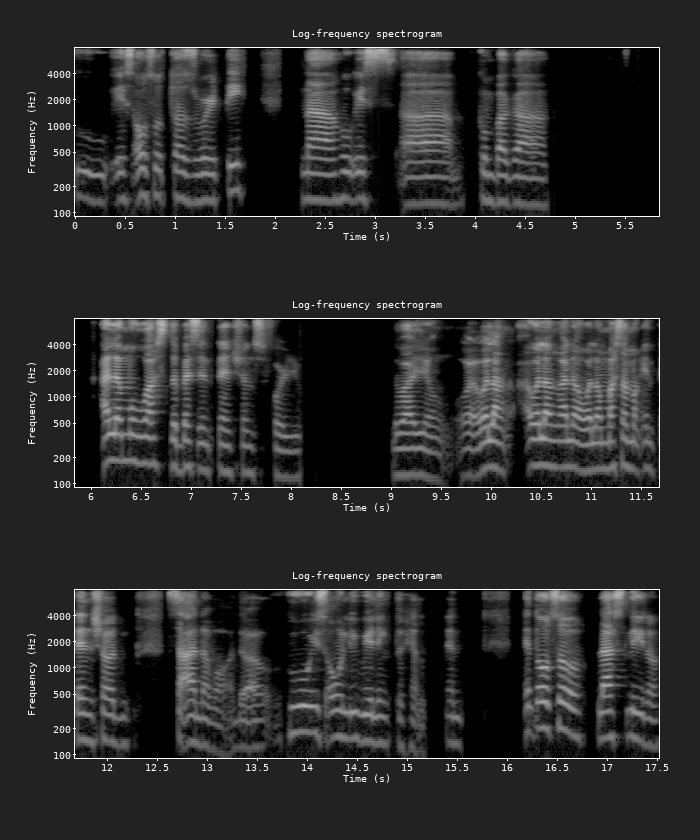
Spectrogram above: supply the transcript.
who is also trustworthy, na who is, uh, kumbaga, alam mo who has the best intentions for you. Diba yung wa- walang walang ano walang masamang intention sa ano mo, diba? Who is only willing to help. And and also lastly no,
